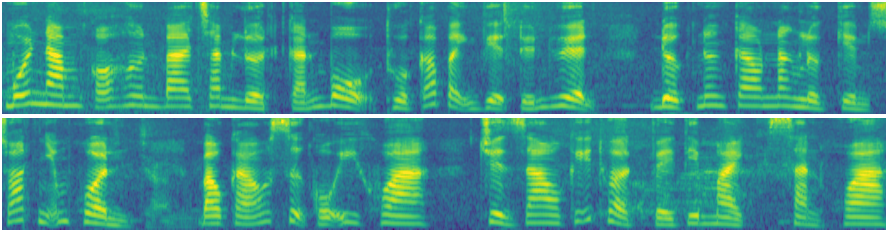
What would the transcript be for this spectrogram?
Mỗi năm có hơn 300 lượt cán bộ thuộc các bệnh viện tuyến huyện được nâng cao năng lực kiểm soát nhiễm khuẩn, báo cáo sự cố y khoa, chuyển giao kỹ thuật về tim mạch, sản khoa,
